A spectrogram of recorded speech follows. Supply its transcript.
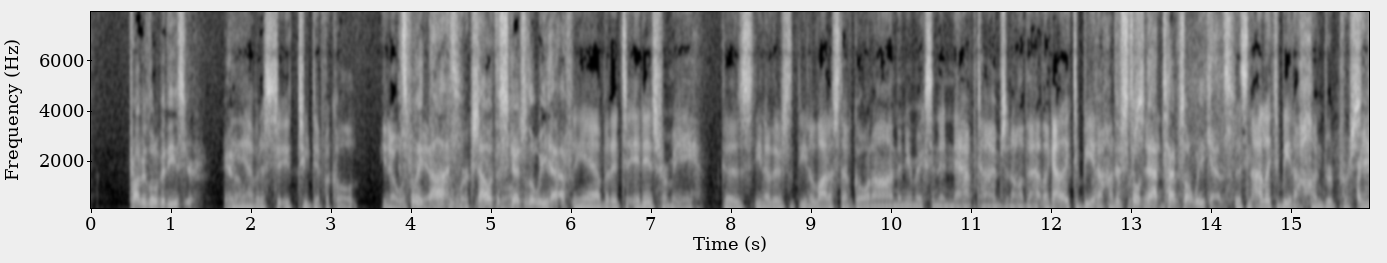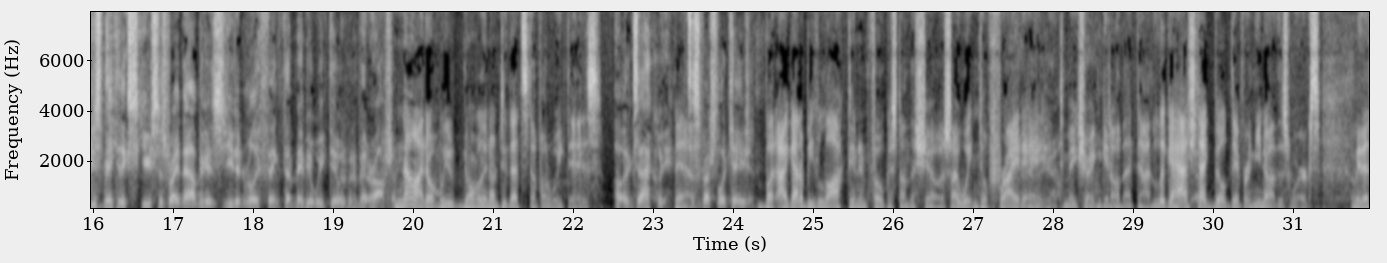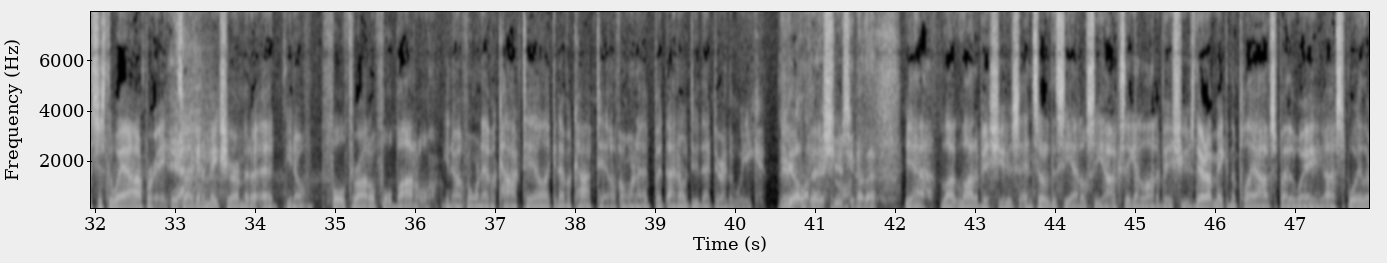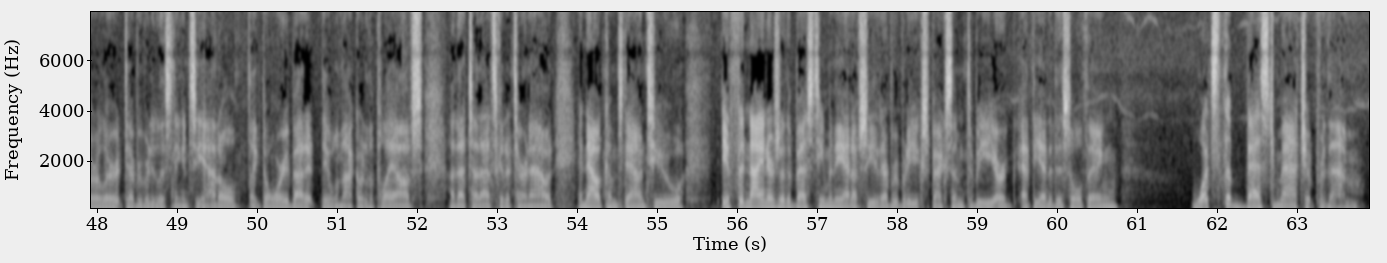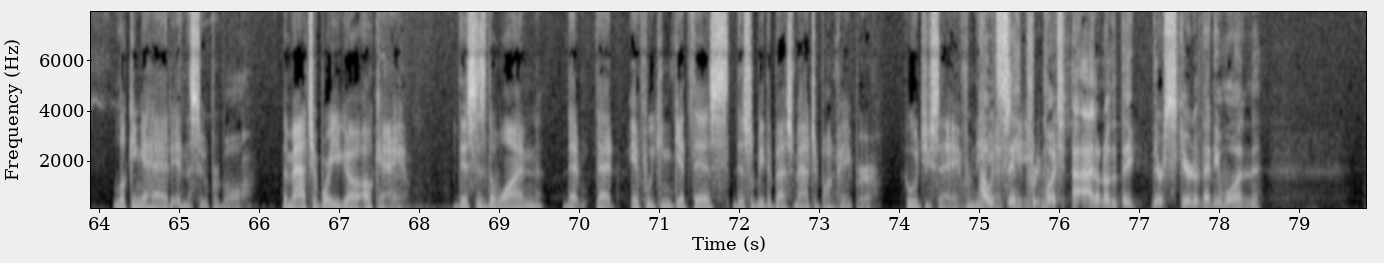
probably a little bit easier you know Yeah, but it's too, too difficult. You know, it's with really the, uh, not with the work not with the schedule that we have Yeah, but it's it is for me. Because you know there's you know a lot of stuff going on. Then you're mixing in nap times and all that. Like I like to be at hundred. There's still nap times on weekends. Listen, I like to be at hundred percent. Are you just making excuses right now because you didn't really think that maybe a weekday would have been a better option? No, I don't. We normally don't do that stuff on weekdays. Oh, exactly. Yeah. It's a special occasion. But I got to be locked in and focused on the show, so I wait until Friday to make sure I can get all that done. Look, a hashtag built different. You know how this works. I mean, that's just the way I operate. So I got to make sure I'm at a, at you know full throttle, full bottle. You know, if I want to have a cocktail, I can have a cocktail. If I want to, but I don't do that during the week. You Very got a lot of issues, you know that? Yeah, a lot, lot of issues. And so do the Seattle Seahawks. They got a lot of issues. They're not making the playoffs, by the way. Uh, spoiler alert to everybody listening in Seattle. Like, don't worry about it. They will not go to the playoffs. Uh, that's how that's going to turn out. And now it comes down to if the Niners are the best team in the NFC that everybody expects them to be, or at the end of this whole thing, what's the best matchup for them looking ahead in the Super Bowl? The matchup where you go, okay, this is the one that that if we can get this, this will be the best matchup on paper. Who would you say from the? I would AFC? say pretty much. I don't know that they they're scared of anyone,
